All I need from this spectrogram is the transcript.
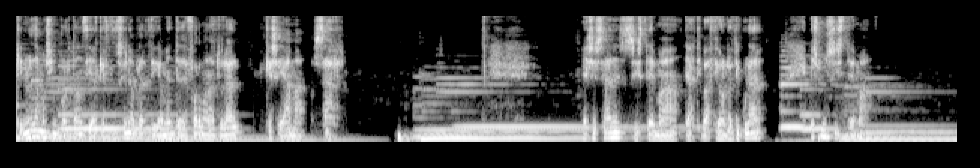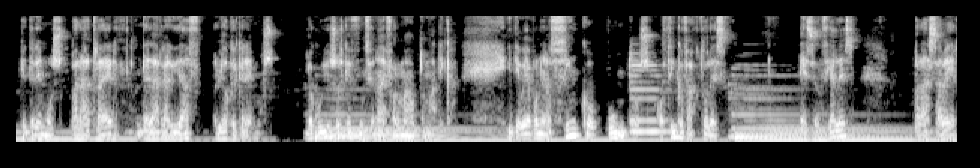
que no le damos importancia, que funciona prácticamente de forma natural, que se llama SAR. Ese SAR, es Sistema de Activación Reticular, es un sistema que tenemos para atraer de la realidad lo que queremos. Lo curioso es que funciona de forma automática. Y te voy a poner cinco puntos o cinco factores esenciales para saber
